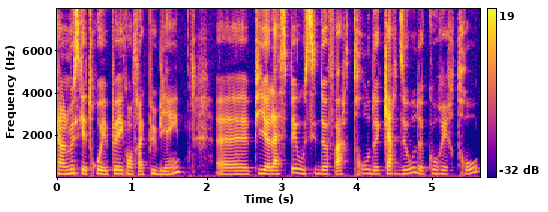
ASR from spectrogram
quand le muscle est trop épais, il contracte plus bien. Euh, puis il y a l'aspect aussi de faire trop de cardio, de courir trop.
